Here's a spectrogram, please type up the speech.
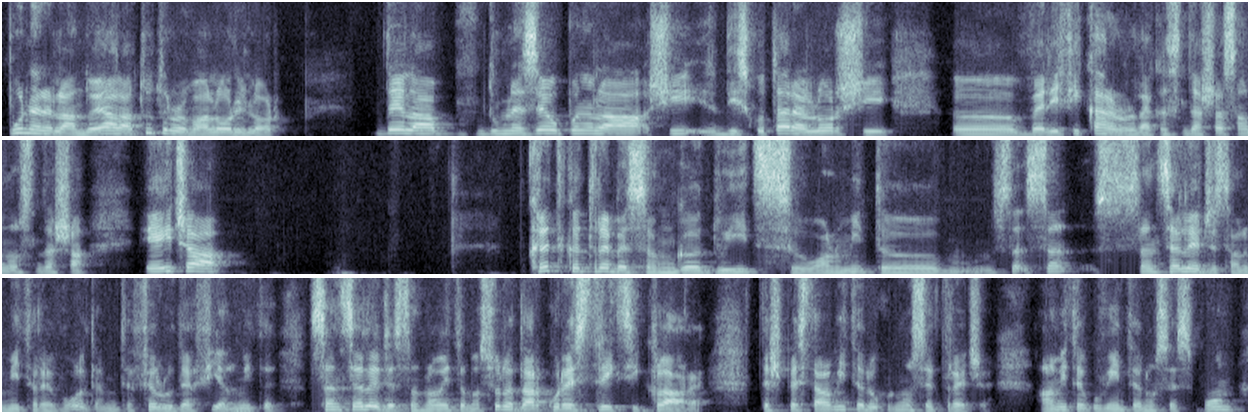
punere la îndoială a tuturor valorilor, de la Dumnezeu până la și discutarea lor și uh, verificarea lor, dacă sunt așa sau nu sunt așa. E aici cred că trebuie să îngăduiți o anumită, să, să, să înțelegeți anumite revolte, anumite feluri de a fi, anumite, să înțelegeți în anumită măsură, dar cu restricții clare. Deci peste anumite lucruri nu se trece, anumite cuvinte nu se spun,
